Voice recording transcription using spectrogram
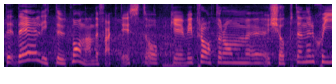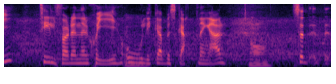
det, det är lite utmanande faktiskt. Och eh, vi pratar om eh, köpt energi, tillförd energi och mm. olika beskattningar. Ja. Så det,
